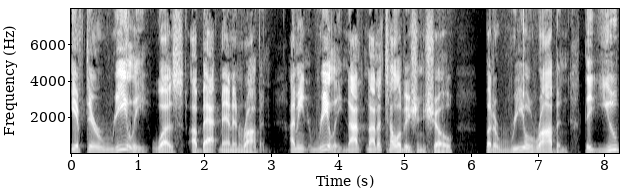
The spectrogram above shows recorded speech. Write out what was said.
if there really was a Batman and Robin, I mean, really, not not a television show, but a real Robin, that you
